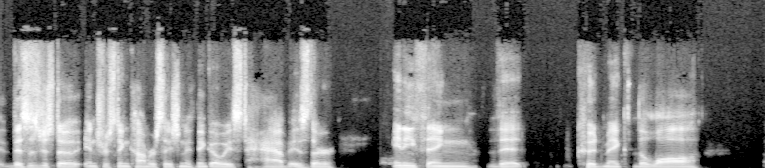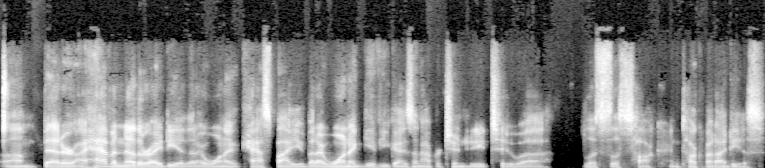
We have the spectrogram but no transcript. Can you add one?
this is just a interesting conversation I think always to have. Is there anything that could make the law um, better? I have another idea that I want to cast by you, but I want to give you guys an opportunity to uh, let's let's talk and talk about ideas.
